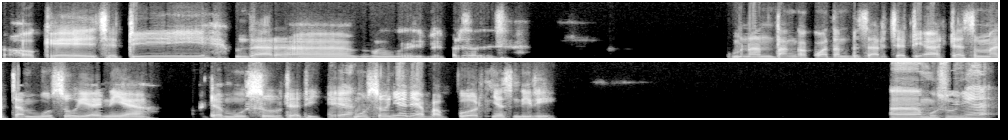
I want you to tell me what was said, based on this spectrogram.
Oke, jadi bentar. Uh, menantang kekuatan besar. Jadi ada semacam musuh ya ini ya. Ada musuh dari iya. musuhnya ini apa? Boardnya sendiri. Uh, musuhnya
